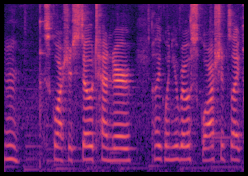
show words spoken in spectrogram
Mmm, squash is so tender. Like when you roast squash, it's like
